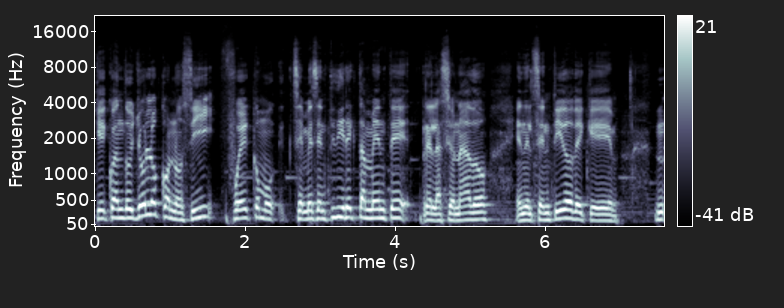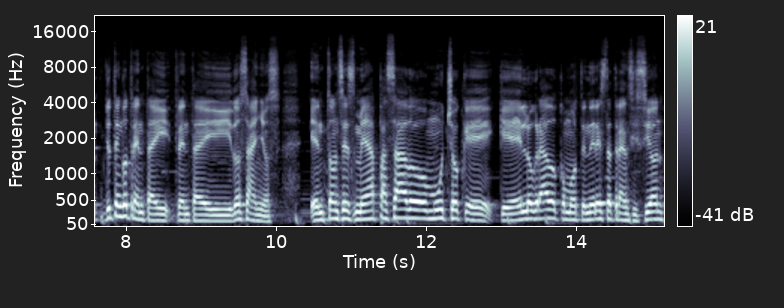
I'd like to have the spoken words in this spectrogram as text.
que cuando yo lo conocí fue como, se me sentí directamente relacionado en el sentido de que yo tengo 30 y, 32 años. Entonces me ha pasado mucho que, he logrado como tener esta transición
